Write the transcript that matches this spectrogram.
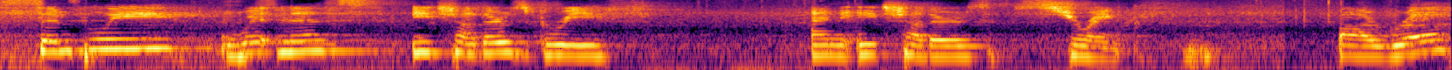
Simply witness each other's grief and each other's strength. Baruch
